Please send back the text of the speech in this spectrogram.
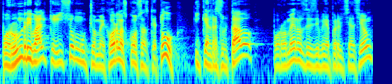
por un rival que hizo mucho mejor las cosas que tú y que el resultado por lo menos desde mi apreciación,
